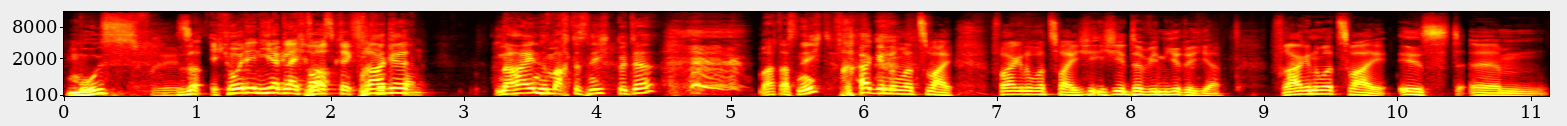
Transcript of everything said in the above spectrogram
Muss, Fritz. So, Ich hol den hier gleich raus, kriegst du Frage-. Nein, mach das nicht, bitte. Mach das nicht. Frage Nummer zwei. Frage Nummer zwei. Ich, ich interveniere hier. Frage Nummer zwei ist, ähm,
